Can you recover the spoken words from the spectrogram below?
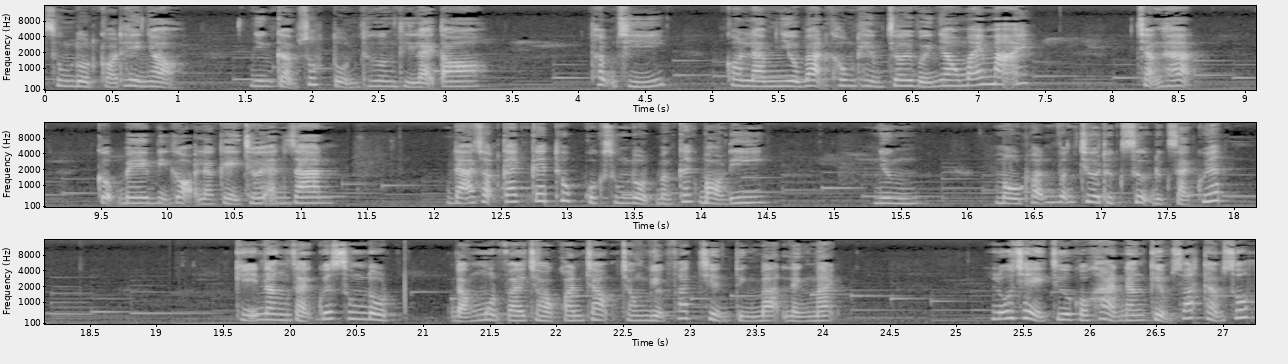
Xung đột có thể nhỏ, Nhưng cảm xúc tổn thương thì lại to. Thậm chí, còn làm nhiều bạn không thèm chơi với nhau mãi mãi. Chẳng hạn, Cậu B bị gọi là kẻ chơi ăn gian. Đã chọn cách kết thúc cuộc xung đột bằng cách bỏ đi. Nhưng, mâu thuẫn vẫn chưa thực sự được giải quyết. Kỹ năng giải quyết xung đột đóng một vai trò quan trọng trong việc phát triển tình bạn lành mạnh. Lũ trẻ chưa có khả năng kiểm soát cảm xúc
